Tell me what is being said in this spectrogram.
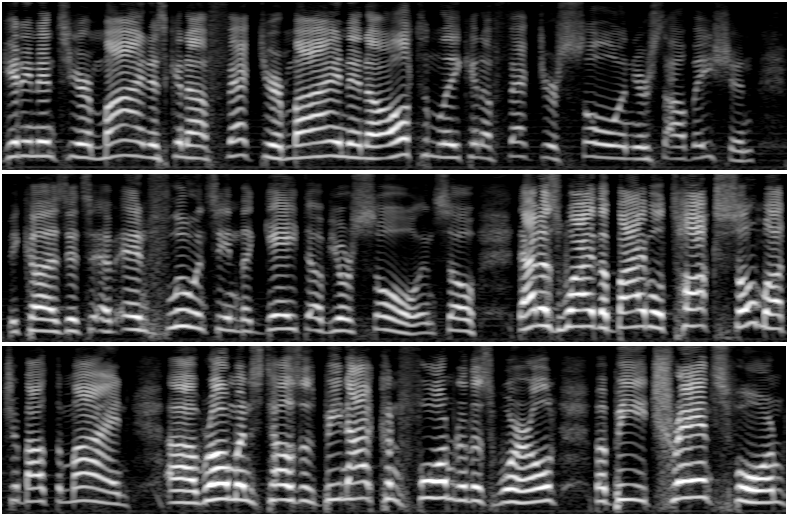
getting into your mind, it's going to affect your mind and ultimately can affect your soul and your salvation because it's uh, influencing the gate of your soul. And so that is why the Bible talks so much about the mind. Uh, Romans tells us, Be not conformed to this world, but be transformed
